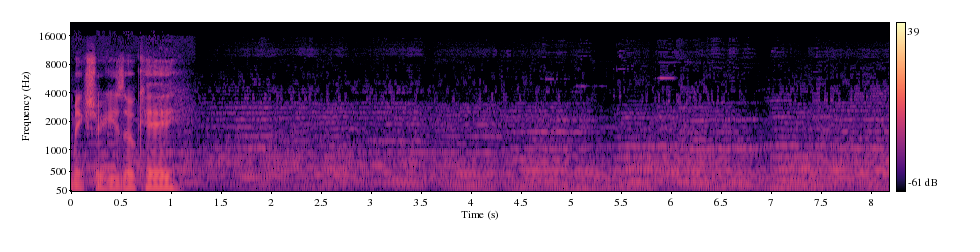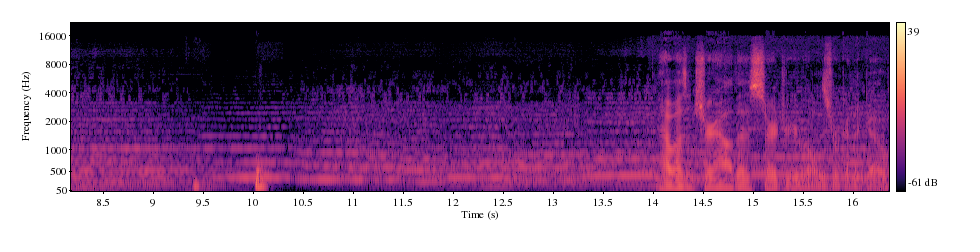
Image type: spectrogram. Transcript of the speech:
make sure he's okay. I wasn't sure how those surgery rolls were gonna go.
